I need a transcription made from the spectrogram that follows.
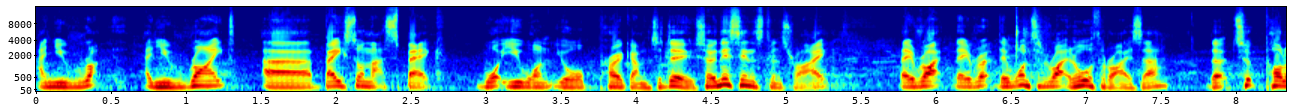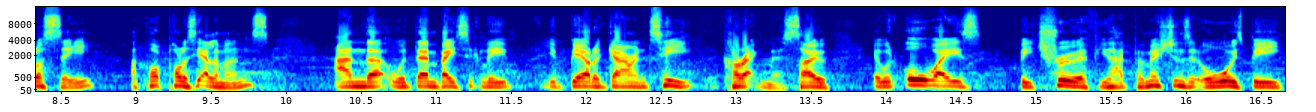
and you write and you write uh, based on that spec what you want your program to do. So in this instance, right, they write they they wanted to write an authorizer that took policy uh, po- policy elements and that would then basically you'd be able to guarantee correctness. So it would always be true if you had permissions. It would always be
